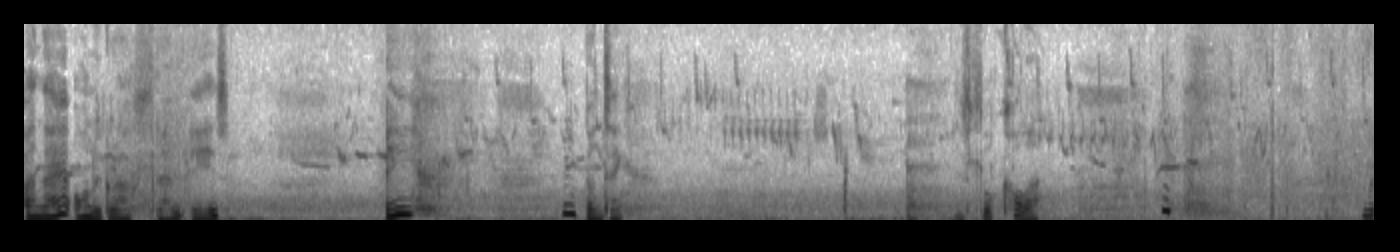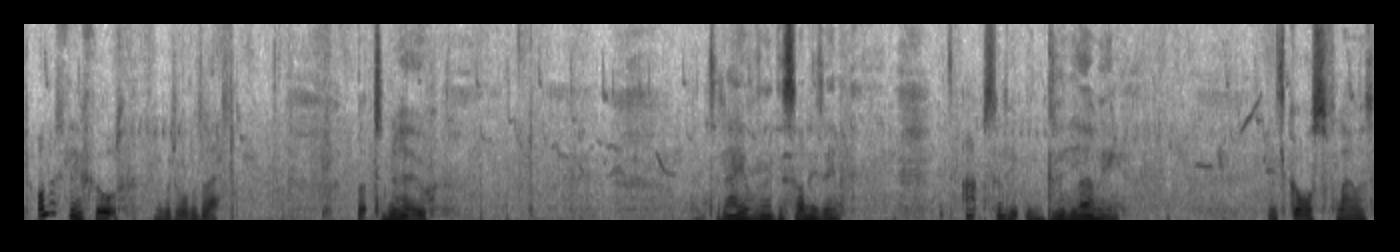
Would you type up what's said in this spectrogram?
And there on a gravestone is a reed bunting. This little collar. I would honestly have thought they would all have left. But no. And today, although the sun is in, it's absolutely glowing with gorse flowers.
